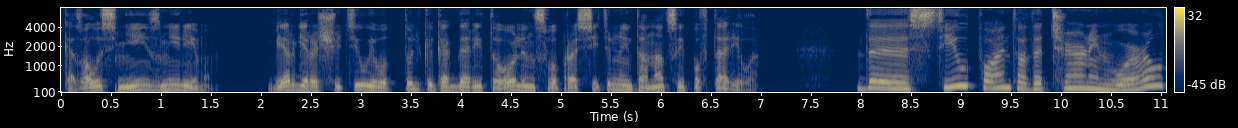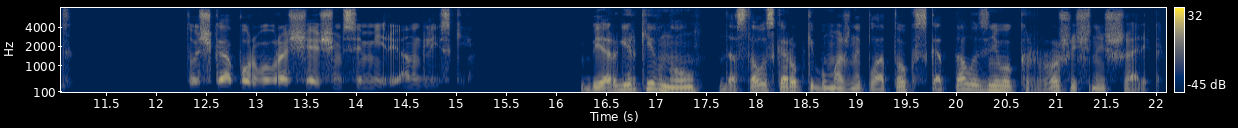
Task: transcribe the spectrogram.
Казалось неизмеримым. Бергер ощутил его только когда Рита Оллин с вопросительной интонацией повторила. The still point of the turning world? Точка опоры во вращающемся мире, английский. Бергер кивнул, достал из коробки бумажный платок, скатал из него крошечный шарик.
